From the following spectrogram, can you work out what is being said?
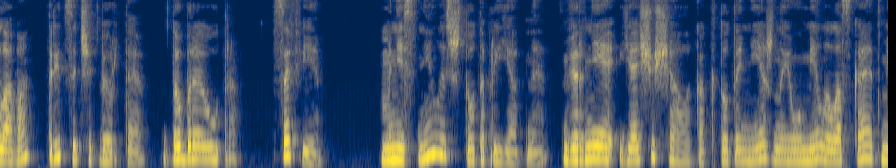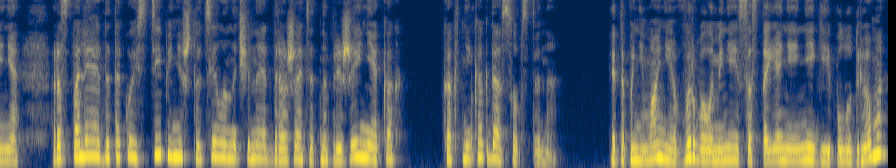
Глава 34. Доброе утро. София. Мне снилось что-то приятное. Вернее, я ощущала, как кто-то нежно и умело ласкает меня, распаляя до такой степени, что тело начинает дрожать от напряжения, как... как никогда, собственно. Это понимание вырвало меня из состояния неги и полудрема,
